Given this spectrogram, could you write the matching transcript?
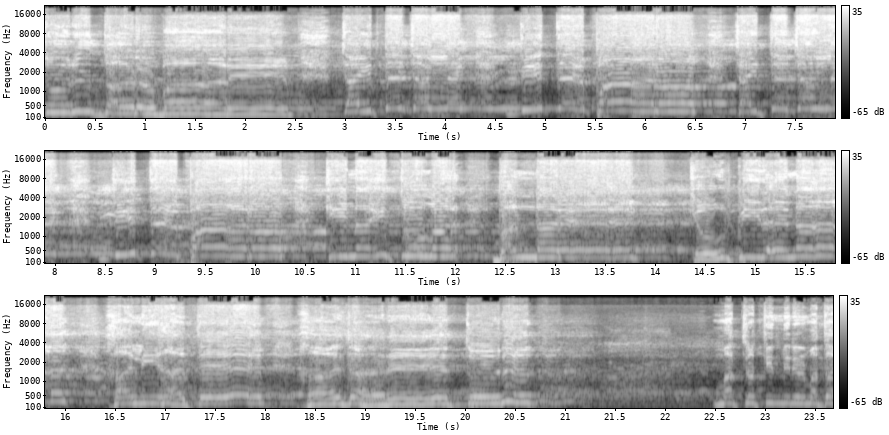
তোর দরবারে চাইতে জানলে দিতে পারো, চাইতে জানলে দিতে পারো, কি নাই তোমার ভান্ডারে? কেউ পীরে না খালি হাতে, হাজারে তোর। মাত্র তিন দিনের মাথা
